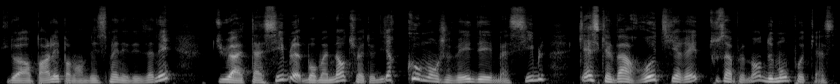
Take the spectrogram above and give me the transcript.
tu dois en parler pendant des semaines et des années tu as ta cible, bon maintenant tu vas te dire comment je vais aider ma cible, qu'est-ce qu'elle va retirer tout simplement de mon podcast.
